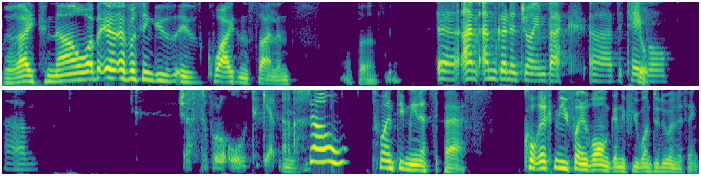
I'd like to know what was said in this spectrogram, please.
right now? Everything is, is quiet and silent, apparently. Uh, I'm I'm gonna join back uh, the table. Um, just so we're all together. So, 20 minutes pass. Correct me if I'm wrong and if you want to do anything.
